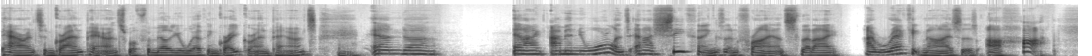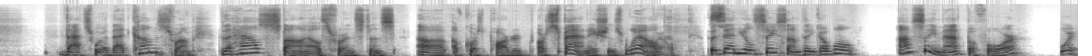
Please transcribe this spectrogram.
parents and grandparents were familiar with, and great grandparents, mm-hmm. and uh, and I, I'm in New Orleans, and I see things in France that I I recognize as aha that's where that comes from. The house styles, for instance, uh, of course, part of, are Spanish as well. well. But then you'll see something, go, well, I've seen that before. Where,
